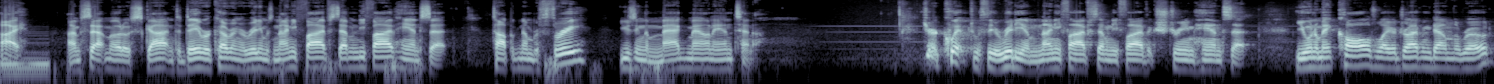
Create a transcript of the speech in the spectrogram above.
Hi, I'm Satmodo Scott, and today we're covering Iridium's 9575 handset. Topic number three, using the mag mount antenna. You're equipped with the Iridium 9575 Extreme handset. You want to make calls while you're driving down the road,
